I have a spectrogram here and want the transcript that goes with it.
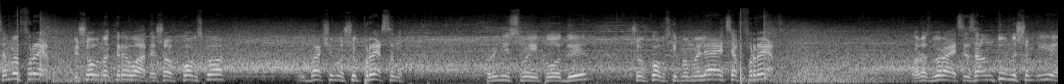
Саме Фред пішов накривати Шовковського. І бачимо, що пресинг приніс свої плоди. Шовковський помиляється. Фред розбирається за Антунишем і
